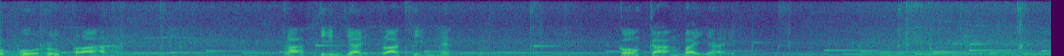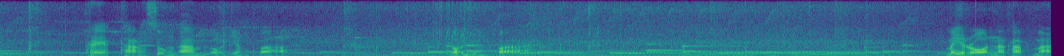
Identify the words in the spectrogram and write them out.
ูปปูรูปปลา ปลาตีนใหญ่ปลาตีนเล็กโกงกลางใบใหญ่ แพรกทางส่งน้ำหล่อเลี้ยงปลาหล่อเลี้ยงปลาไม่ร้อนนะครับมา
